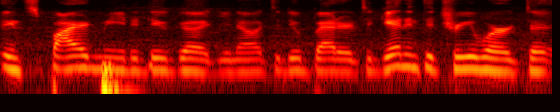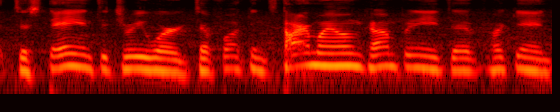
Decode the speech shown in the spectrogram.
inspired me to do good you know to do better to get into tree work to to stay into tree work to fucking start my own company to fucking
